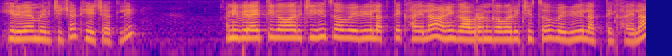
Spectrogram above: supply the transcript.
हिरव्या मिरचीच्या ठेच्यातली. आणि विलायती गवारीची ही चव वेगळी लागते खायला आणि गावरान गवारीची चव वेगळी लागते खायला.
